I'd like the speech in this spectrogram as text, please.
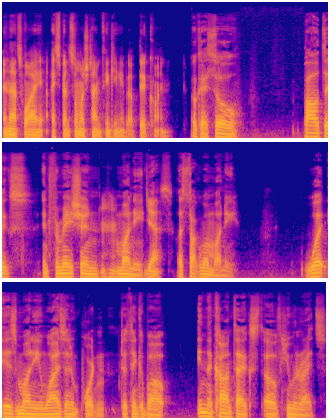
And that's why I spent so much time thinking about Bitcoin. Okay. So politics, information, mm-hmm. money. Yes. Let's talk about money. What is money and why is it important to think about in the context of human rights?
